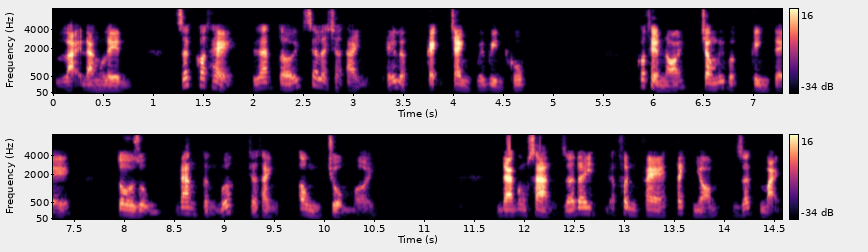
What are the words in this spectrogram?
lại đang lên, rất có thể thời gian tới sẽ lại trở thành thế lực cạnh tranh với Vingroup. Có thể nói trong lĩnh vực kinh tế, Tô Dũng đang từng bước trở thành ông trùm mới. Đảng Cộng sản giờ đây đã phân phe tách nhóm rất mạnh.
